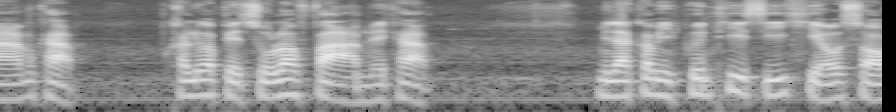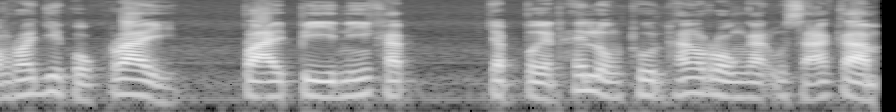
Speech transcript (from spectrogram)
น้ำครับเขาเรียกว่าเป็นโซลาร์ฟาร์มนะครับ มีแล้วก็มีพื้นที่สีเขียว 226 ไร่ ปลายปีนี้ครับ จะเปิดให้ลงทุนทั้งโรงงานอุตสาหกรรม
